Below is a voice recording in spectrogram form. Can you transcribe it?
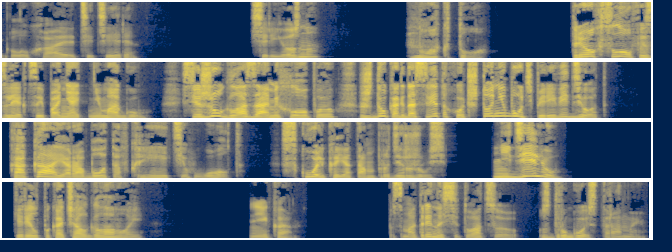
«Глухая тетеря? Серьезно? Ну а кто? Трех слов из лекции понять не могу. Сижу, глазами хлопаю, жду, когда Света хоть что-нибудь переведет. Какая работа в Creative World? Сколько я там продержусь? Неделю? Кирилл покачал головой. Ника, посмотри на ситуацию с другой стороны.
